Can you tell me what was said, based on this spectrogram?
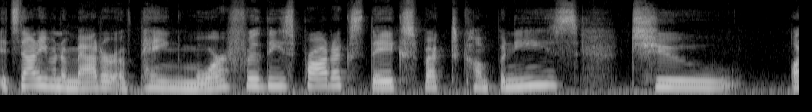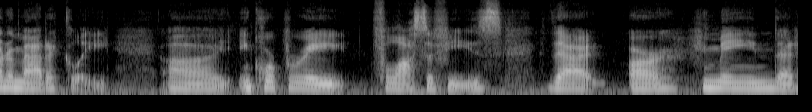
it's not even a matter of paying more for these products. They expect companies to automatically uh, incorporate philosophies that are humane, that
